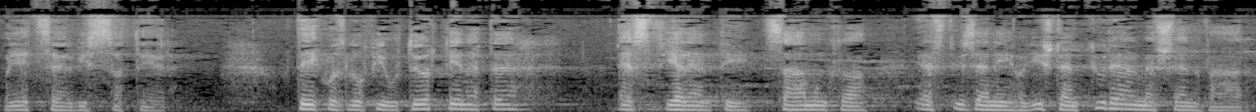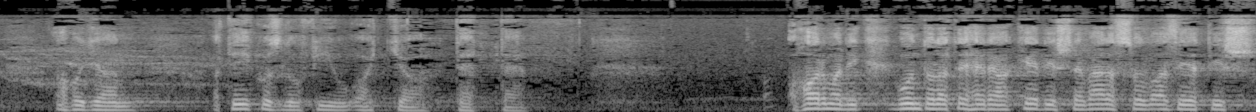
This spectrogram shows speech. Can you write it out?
hogy egyszer visszatér. A tékozló fiú története ezt jelenti számunkra, ezt üzeni, hogy Isten türelmesen vár, ahogyan a tékozló fiú atya tette. A harmadik gondolat erre a kérdésre válaszolva azért is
